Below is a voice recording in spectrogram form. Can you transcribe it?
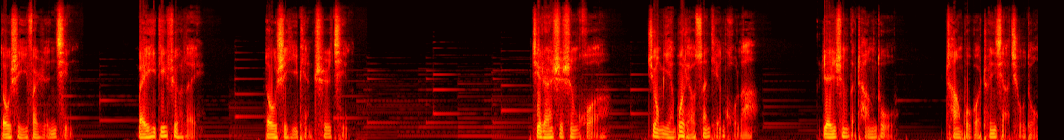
都是一份人情；每一滴热泪，都是一片痴情。既然是生活，就免不了酸甜苦辣。人生的长度，长不过春夏秋冬；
